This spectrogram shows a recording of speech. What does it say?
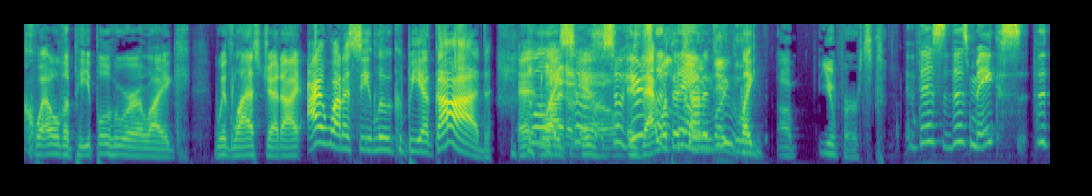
quell the people who are like with Last Jedi? I want to see Luke be a god. And, Well, like, so- is, so is here's that the what they're trying to thing. do? Like, uh, you first. This this makes the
